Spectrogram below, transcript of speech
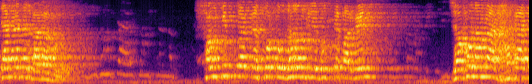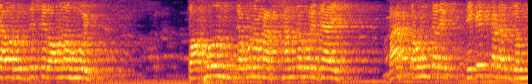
জান্নাতের বাগান হলো? সংক্ষিপ্ত একটা ছোট্ট উদাহরণ দিলে বুঝতে পারবেন, যখন আমরা ঢাকা যাওয়ার উদ্দেশ্যে রওনা হই, তখন যখন আমরা সামনে যাই বাস কাউন্টারে টিকিট কাটার জন্য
